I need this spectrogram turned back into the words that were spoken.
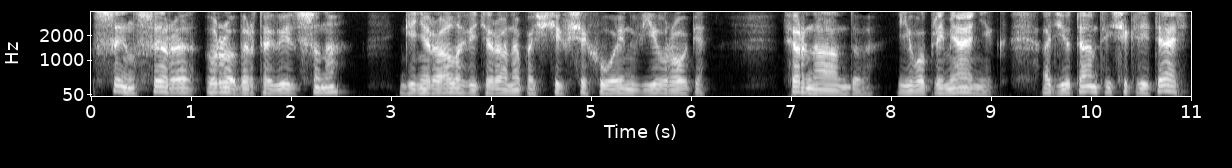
сын сэра Роберта Вильсона, генерала, ветерана почти всех войн в Европе, Фернандо, его племянник, адъютант и секретарь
